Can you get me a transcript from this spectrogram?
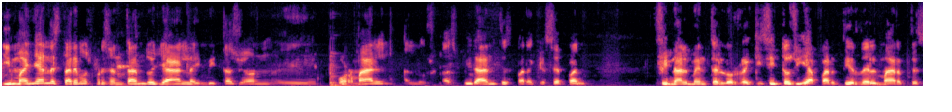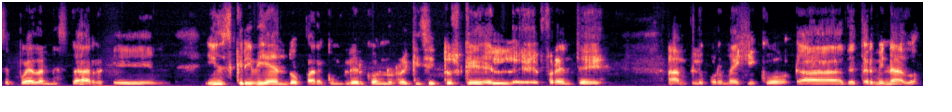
Y mañana estaremos presentando ya la invitación eh, formal a los aspirantes para que sepan finalmente los requisitos y a partir del martes se puedan estar eh, inscribiendo para cumplir con los requisitos que el eh, Frente Amplio por México ha determinado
